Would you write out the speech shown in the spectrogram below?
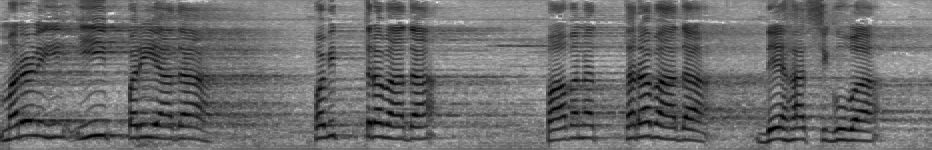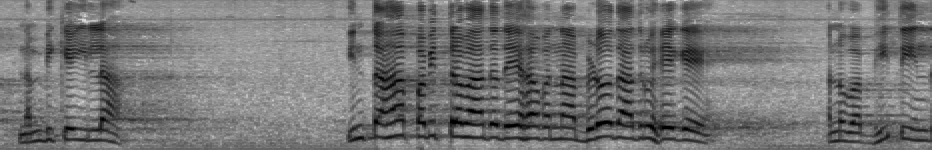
ಮರಳಿ ಈ ಪರಿಯಾದ ಪವಿತ್ರವಾದ, ಪಾವನತರವಾದ ದೇಹ ಸಿಗುವ ನಂಬಿಕೆ ಇಲ್ಲ. ಇಂತಹ ಪವಿತ್ರವಾದ ದೇಹವನ್ನು ಬಿಡೋದಾದರೂ ಹೇಗೆ ಅನ್ನುವ ಭೀತಿಯಿಂದ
